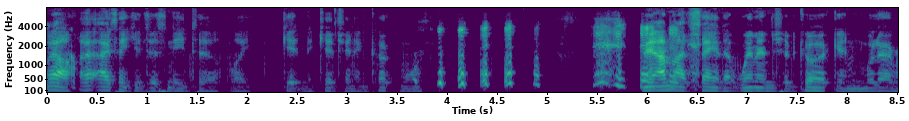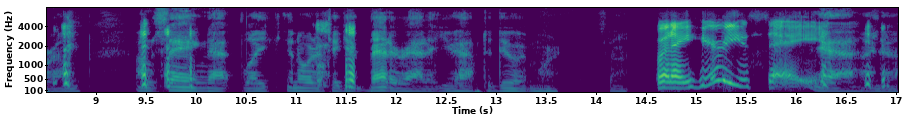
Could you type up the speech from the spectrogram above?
Well, I, I think you just need to like get in the kitchen and cook more. I mean, I'm not saying that women should cook and whatever. I'm, I'm saying that like in order to get better at it, you have to do it more. So But I hear you say. yeah, I know.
